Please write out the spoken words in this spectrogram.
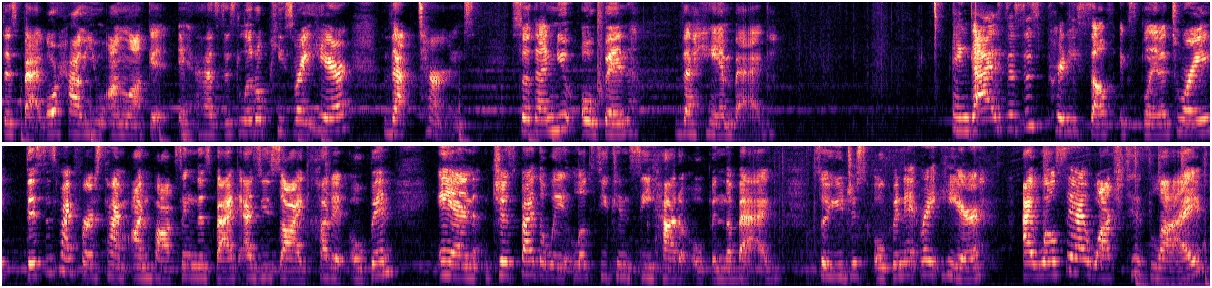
this bag or how you unlock it. It has this little piece right here that turns. So then you open the handbag and guys, this is pretty self-explanatory. This is my first time unboxing this bag. As you saw, I cut it open. And just by the way it looks, you can see how to open the bag. So you just open it right here. I will say I watched his live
